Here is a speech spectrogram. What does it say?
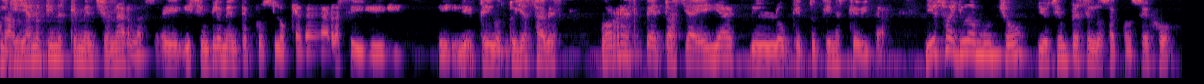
Y que ya no tienes que mencionarlas y simplemente pues lo que agarras y, y, te digo, tú ya sabes por respeto hacia ella lo que tú tienes que evitar. Y eso ayuda mucho. Yo siempre se los aconsejo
